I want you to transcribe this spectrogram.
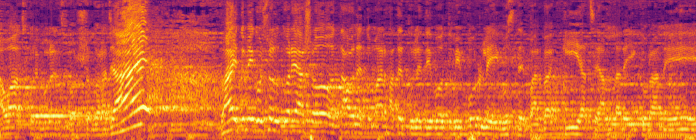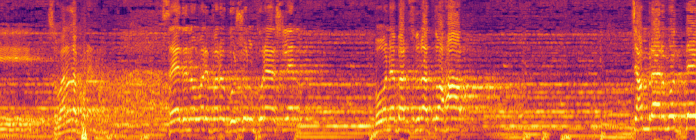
আওয়াজ করে বলেন, স্পর্শ করা যায়। ভাই, তুমি গোসল করে আসো, তাহলে তোমার হাতে তুলে দিব। তুমি পড়লেই বুঝতে পারবা কি আছে আল্লাহর এই কোরআনে। সুবহানাল্লাহ, পড়েন। সৈয়দ ওমর ফারুক গোসল করে আসলেন। বোন এবার সূরা তহাব চামড়ার মধ্যে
